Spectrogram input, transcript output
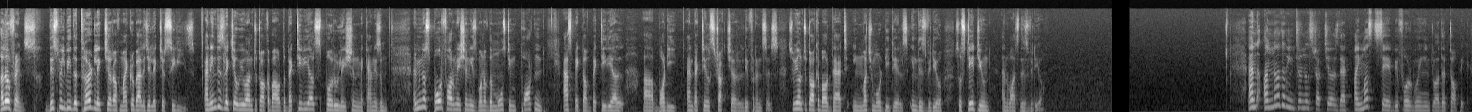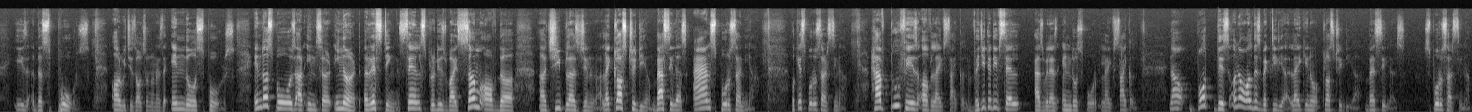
Hello friends, this will be the third lecture of microbiology lecture series. And in this lecture we want to talk about the bacterial sporulation mechanism. And we know spore formation is one of the most important aspect of bacterial uh, body and bacterial structural differences. So we want to talk about that in much more details in this video. So stay tuned and watch this video. And another internal structures that I must say before going into other topic is the spores or which is also known as the endospores. Endospores are insert, inert, resting cells produced by some of the uh, G plus genera like Clostridium, Bacillus and Sporosarcina. Okay, Sporosarcina have two phase of life cycle, vegetative cell as well as endospore life cycle. Now both this, oh no, all this bacteria like you know Clostridia, Bacillus, Sporosarcina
